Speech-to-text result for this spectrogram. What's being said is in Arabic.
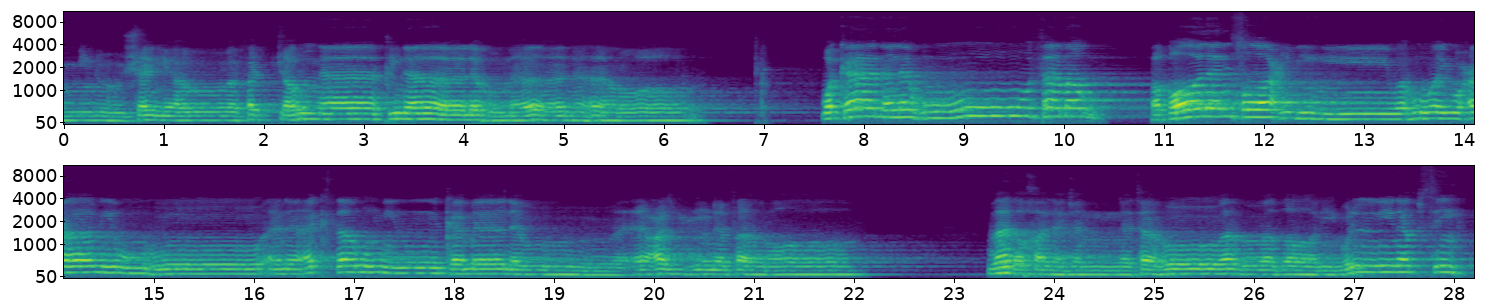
شيئا وفجرنا قلالهما نهارا وكان له ثمر فقال لصاحبه وهو يحاوره أنا أكثر منك مالا وأعز نفرا. ودخل جنته وهو ظالم لنفسه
